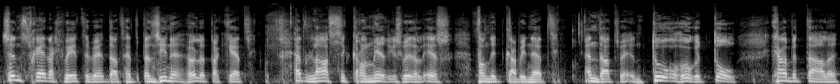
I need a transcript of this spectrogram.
Sinds vrijdag weten we dat het benzinehulppakket het laatste kalmeringsmiddel is van dit kabinet. En dat we een torenhoge tol gaan betalen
